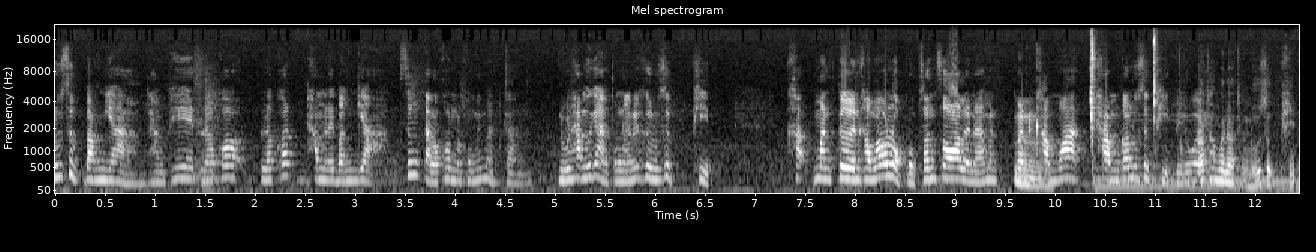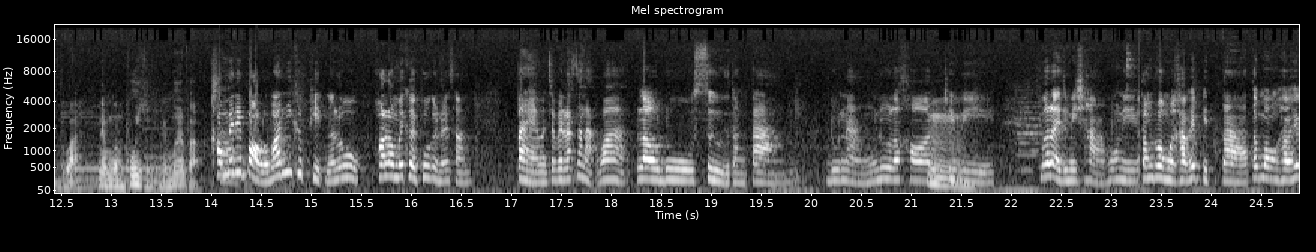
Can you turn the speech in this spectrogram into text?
รู้สึกบางอย่างทางเพศแล้วก็แล้วก็ทำอะไรบางอย่าง ซึ่งแต่ละคนมันคงไม่เหมือนกัน หนูทำทุกอย่างตรงนั้นก็คือรู้สึกผิดค่ะ มันเกินคำว่าหลบหลบซ่อนๆเลยนะ มันมันเป็นอืมคำว่าทำก็รู้สึกผิดไปด้วยแล้วทำไมเราถึงรู้สึกผิดวะในมุมผู้หญิงในเมื่อแบบเขาไม่ได้บอกหรอกว่านี่คือผิดนะลูกเพราะเราไม่เคยพูดกันด้วยซ้ำแต่มันจะเป็นลักษณะว่าเราดูสื่อต่างๆ ดูหนังดูละครอืมดูทีวี เมื่อไหร่จะมีฉากพวกนี้ต้องบังคับให้ปิดตา ต้องบังคับให้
